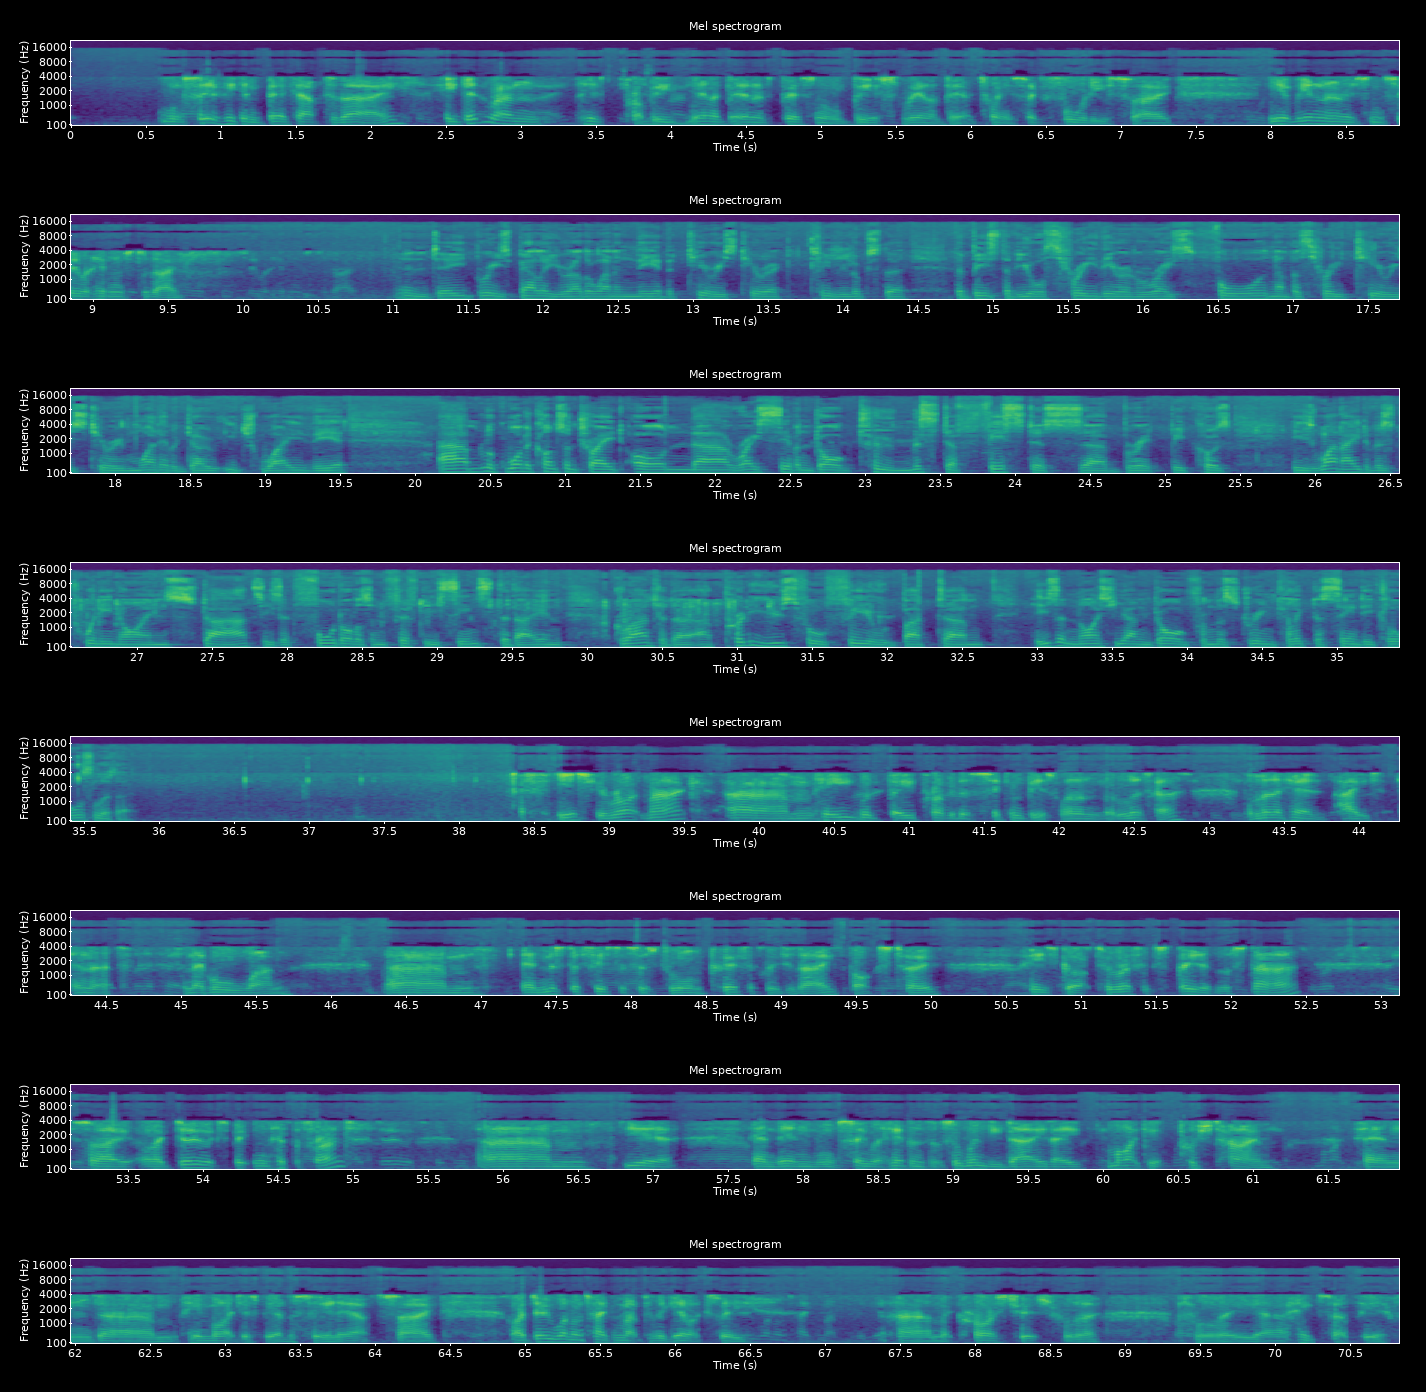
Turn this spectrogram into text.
we'll see if he can back up today. He did run, he's probably ran about his personal best, ran about 26.40. So, yeah, it'll be interesting to see what happens today. Indeed. Breeze Bally, your other one in there, but Terry's Terror clearly looks the, the best of your three there in race four. Number three, Terry's Terror, might have a go each way there. Um, look, want to concentrate on uh, race seven, dog two, Mr. Festus, uh, Brett, because he's won eight of his 29 starts. He's at $4.50 today, and granted, a, a pretty useful field, but um, he's a nice young dog from the Dream Collector Sandy Claus litter. Yes, you're right, Mark. Um, he would be probably the second best one in the litter. The litter had eight in it, and they've all won. Um, and Mr. Festus has drawn perfectly today, box two. He's got terrific speed at the start. So I do expect him to hit the front. Um, yeah, and then we'll see what happens. It's a windy day. They might get pushed home, and um, he might just be able to see it out. So I do want to take him up to the Galaxy um, at Christchurch for the for the uh, heats up there.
